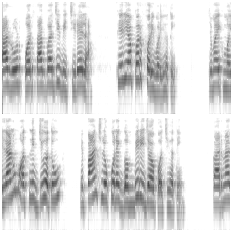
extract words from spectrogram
કાર રોડ પર શાકભાજી વેચી રહેલા ફેરિયા પર ફરી વળી હતી. જેમાં એક મહિલાનું મોત નીપજ્યું હતું ને પાંચ લોકોને ગંભીર ઇજાઓ પહોંચી હતી. કારના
